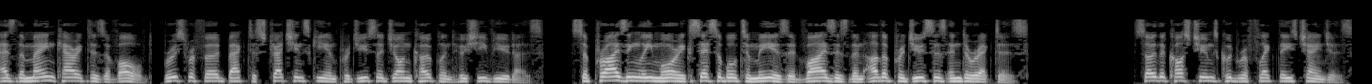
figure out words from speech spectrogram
As the main characters evolved, Bruce referred back to Straczynski and producer John Copeland who she viewed as, "...surprisingly more accessible to me as advisors than other producers and directors." So the costumes could reflect these changes.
